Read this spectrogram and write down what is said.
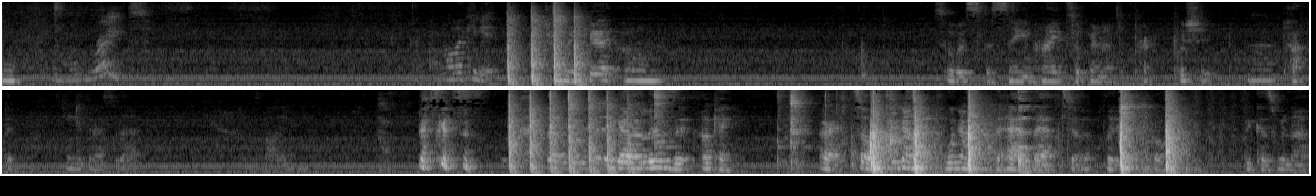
Mm, Alright. All I can get. Trying to get, um, so it's the same height, so we're gonna have to push it, Mm, pop it. can you get the rest of that? That's because it's You gotta lose it. Okay. All right. So we're gonna we're gonna have to have that to put it over because we're not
